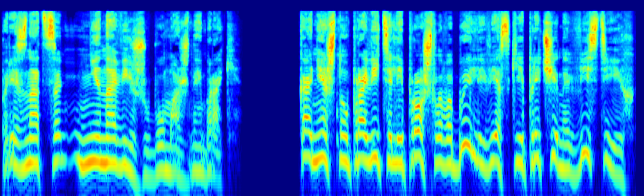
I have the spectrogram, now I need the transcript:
Признаться, ненавижу бумажные браки. Конечно, у правителей прошлого были веские причины ввести их,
